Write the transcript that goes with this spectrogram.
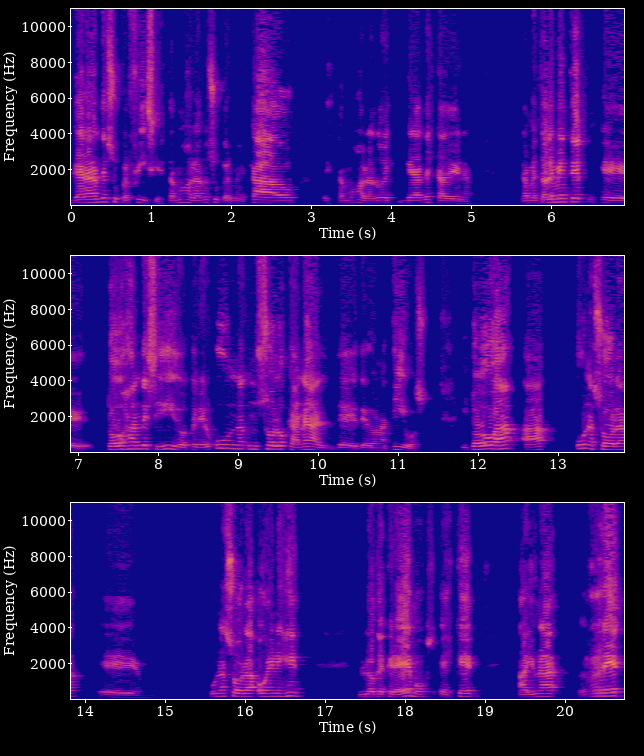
grandes superficies, estamos hablando de supermercados, estamos hablando de grandes cadenas. Lamentablemente, eh, todos han decidido tener un solo canal de, donativos y todo va a una sola, eh, una sola ONG. Lo que creemos es que hay una red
